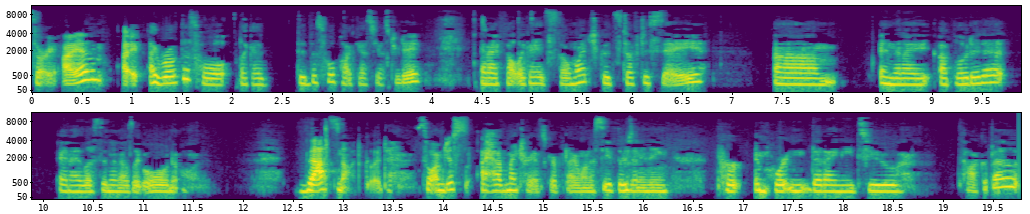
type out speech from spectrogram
sorry i am i, I wrote this whole like i did this whole podcast yesterday and i felt like i had so much good stuff to say um and then i uploaded it and i listened and i was like oh no. That's not good. So i'm just i have my transcript. I want to see if there's anything per important that i need to talk about.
